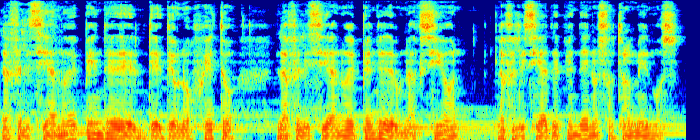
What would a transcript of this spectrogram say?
La felicidad no depende de, un objeto. La felicidad no depende de una acción. La felicidad depende de nosotros mismos.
